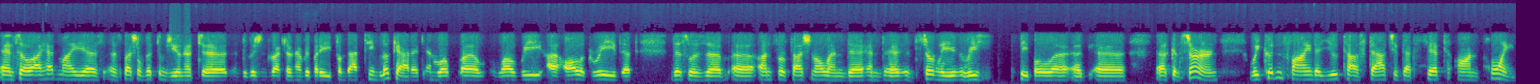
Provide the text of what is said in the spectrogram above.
And so I had my uh, special victims unit, uh, division director, and everybody from that team look at it. And while, uh, while we uh, all agreed that this was uh, uh, unprofessional and uh, and uh, certainly reasonable people uh, uh, uh, concern, we couldn't find a Utah statute that fit on point.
